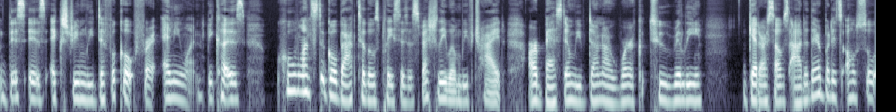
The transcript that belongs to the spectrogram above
this is extremely difficult for anyone because who wants to go back to those places, especially when we've tried our best and we've done our work to really get ourselves out of there? But it's also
